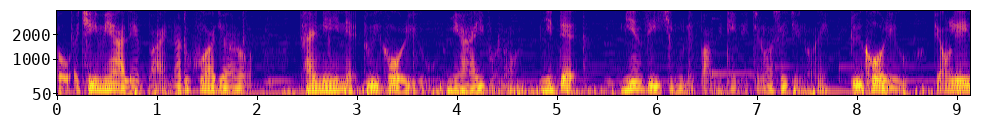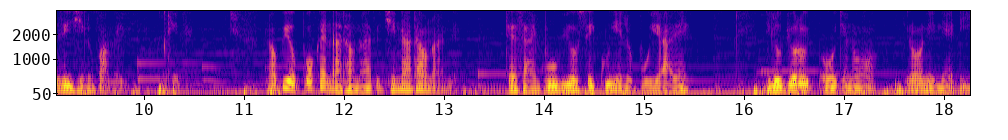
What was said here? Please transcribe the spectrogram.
ဟိုအချိန်မရလည်းပါတယ်နောက်တစ်ခုကကြတော့ထိုင်နေနဲ့တွေးခေါ်တွေကိုအများကြီးပေါ့နော်မြင့်တက်မြင့်စီခြင်းလို့လည်းပါမယ်ထင်တယ်ကျွန်တော်စိတ်တင်တော့တယ်တွေးခေါ်တွေကိုပြောင်းလဲစီခြင်းလို့ပါမယ်ထင်တယ်နောက်ပြီးတော့ pocket နားထောင်တာတချင်းနားထောင်တာနဲ့ တက်ဆိုင်ပို့ပြီးတော့စိတ်ကူးရင်လို့ပို့ရတယ်ဒီလိုပြောလို့ဟိုကျွန်တော်ကျွန်တော်အနေနဲ့ဒီ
